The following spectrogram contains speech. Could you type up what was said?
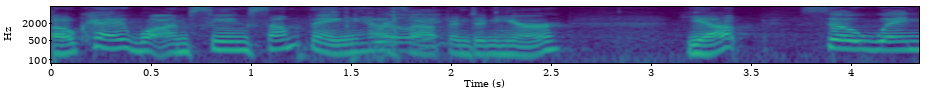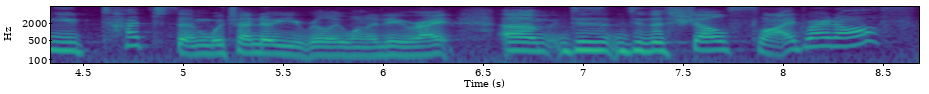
Okay, well, I'm seeing something has Really? happened in here. Yep. So when you touch them, which I know you really want to do, right? Um, do, do the shells slide right off?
